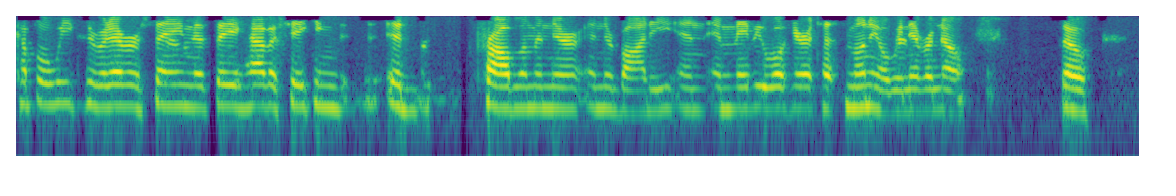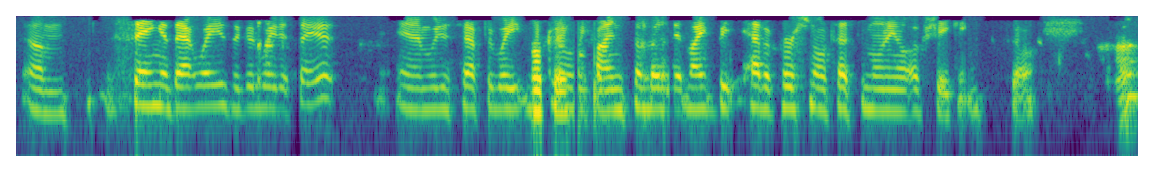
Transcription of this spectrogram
couple of weeks or whatever, saying that they have a shaking problem in their in their body, and and maybe we'll hear a testimonial. We never know. So, um, saying it that way is a good way to say it, and we just have to wait until Okay. we find somebody that might be, have a personal testimonial of shaking. So, Huh?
